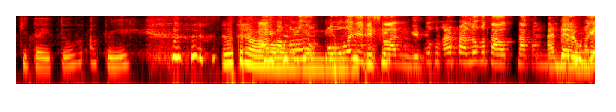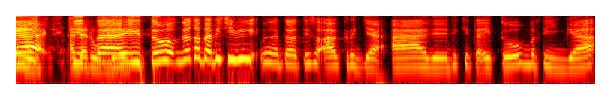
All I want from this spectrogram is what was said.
kita itu apa ya lu kenapa ngomong lu diam-diam ngomongnya gitu jadi pelan gitu? Kenapa lu ketakut takut Ada gitu? Enggak, ada kita Ruby. itu enggak kan tadi Cibi ngetoti soal kerjaan jadi kita itu bertiga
